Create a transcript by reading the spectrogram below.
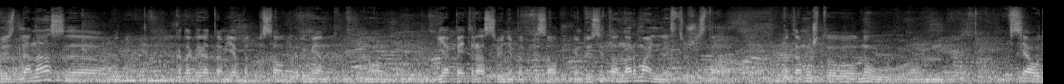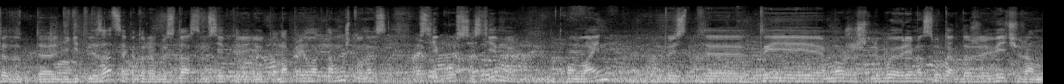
То есть для нас, э, вот, когда говорят, там, я подписал документ, ну, я пять раз сегодня подписал документ, то есть это нормальность уже стала. Потому что, ну, вся вот эта э, дигитализация, которая в государственном секторе идет, она привела к тому, что у нас все госсистемы онлайн, то есть э, ты можешь любое время суток, даже вечером,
